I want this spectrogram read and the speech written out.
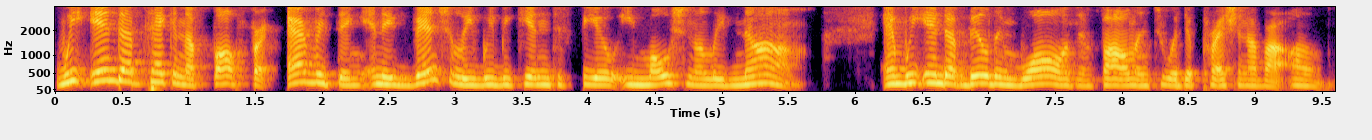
We end up taking the fault for everything. And eventually we begin to feel emotionally numb and we end up building walls and fall into a depression of our own.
